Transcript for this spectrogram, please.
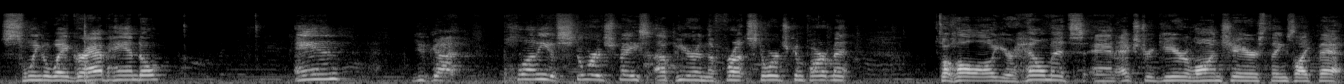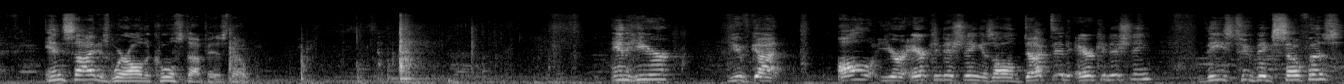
Swing away grab handle. And you've got plenty of storage space up here in the front storage compartment to haul all your helmets and extra gear, lawn chairs, things like that. Inside is where all the cool stuff is though. In here, you've got all your air conditioning is all ducted air conditioning. These two big sofas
